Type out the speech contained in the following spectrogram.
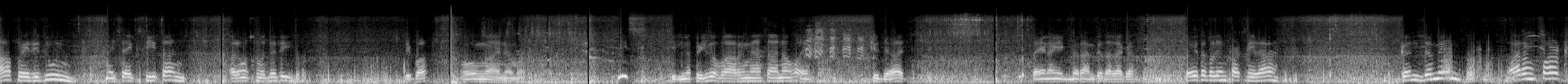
Ah, pwede dun. May sa exitan. Para mas madali. Diba? Oo nga naman. Yes, feel na feel ko. Parang nasaan ako eh. Siyudad. Tayo ng ignorante talaga. So ito pala yung park nila. Ganda men. Parang park.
